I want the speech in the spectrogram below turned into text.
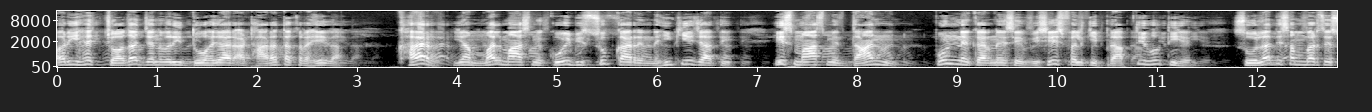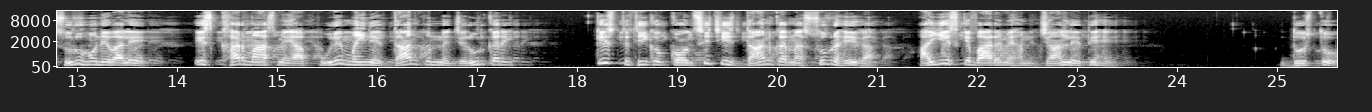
और यह 14 जनवरी 2018 तक रहेगा। खर या मल मास में कोई भी शुभ कार्य नहीं किए जाते। इस मास में दान पुण्य करने से विशेष फल की प्राप्ति होती है। 16 दिसंबर से शुरू होने वाले इस खर मास में आप पूरे महीने दान पुण्य ज़रूर करें। किस तिथि को कौन सी चीज़ दान करना शुभ रहेगा, आइए इसके बारे में हम जान लेते हैं। दोस्तों,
